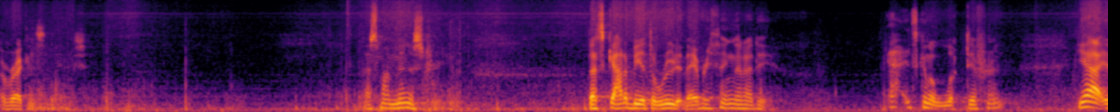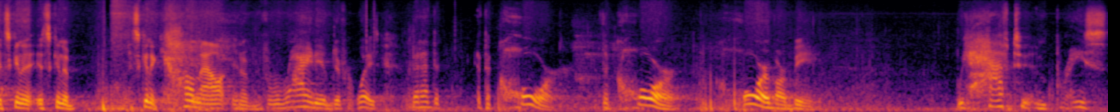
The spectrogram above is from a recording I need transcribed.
of reconciliation. That's my ministry. That's got to be at the root of everything that I do. Yeah, it's going to look different. Yeah, it's going to, it's going to, it's going to come out in a variety of different ways. But at the, at the core, the core, core of our being, we have to embrace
